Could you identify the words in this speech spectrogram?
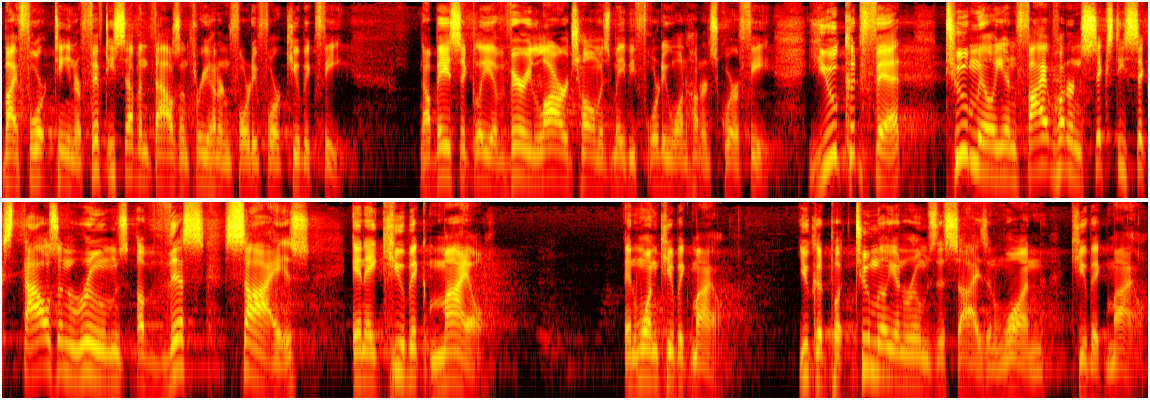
by 14 or 57,344 cubic feet. Now, basically, a very large home is maybe 4,100 square feet. You could fit 2,566,000 rooms of this size in a cubic mile, in one cubic mile. You could put 2 million rooms this size in one cubic mile.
